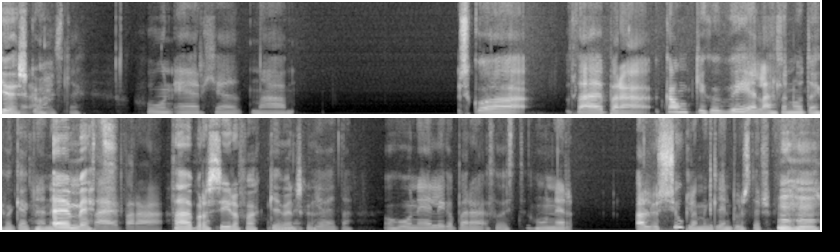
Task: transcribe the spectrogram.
er sko. hún er hérna sko það er bara gangi ykkur vel að ætla að nota eitthvað gegn henni það er bara það er bara síra fuck gefin Nei, sko. og hún er líka bara, þú veist, hún er alveg sjúkla mikil innblástur mm -hmm.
